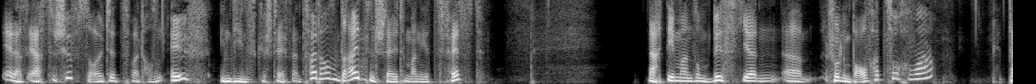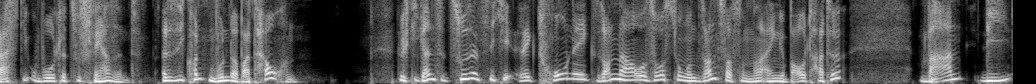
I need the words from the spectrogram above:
das erste Schiff sollte 2011 in Dienst gestellt werden. 2013 stellte man jetzt fest, nachdem man so ein bisschen äh, schon im Bauverzug war, dass die U-Boote zu schwer sind. Also sie konnten wunderbar tauchen durch die ganze zusätzliche Elektronik, Sonderausrüstung und sonst was, was man eingebaut hatte, waren die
